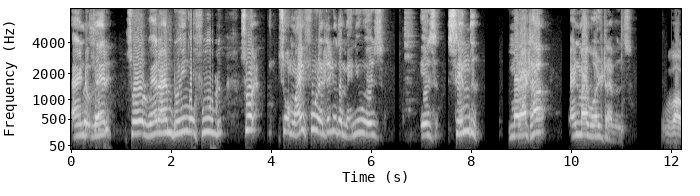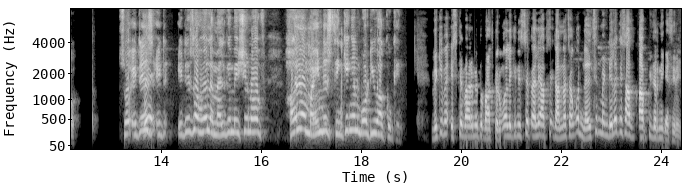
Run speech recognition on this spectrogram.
and But sir- where so where i am doing a food so so my food i'll tell you the menu is is sindh maratha and my world travels wow so it is hey. it it is a whole amalgamation of how your mind is thinking and what you are cooking Vicky मैं इसके बारे में तो बात करूँगा लेकिन इससे पहले आपसे जानना चाहूँगा नेल्सन मंडेला के साथ आपकी जर्नी कैसी रही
